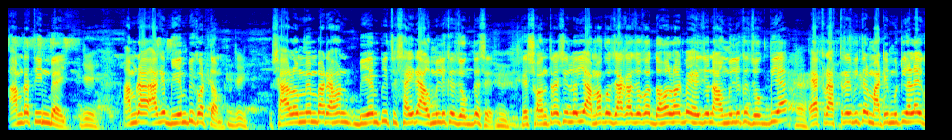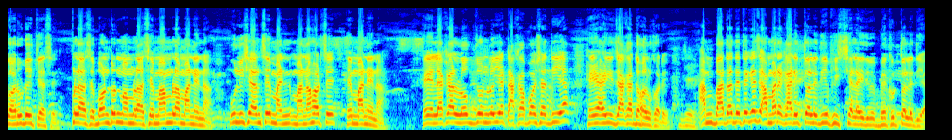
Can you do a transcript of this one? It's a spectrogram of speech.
আমরা তিন ভাই। জি। আমরা আগে বিএমপি করতাম। জি। শালম মেম্বার এখন বিএমপি সাইডে আওয়ামী লীগে যোগ দিয়েছে। এই সন্ত্রাসী লইয়া আমাকে জায়গা জগৎ দখল হবে এই জন্য আওয়ামী লীগে যোগ দিয়া এক রাত্রের ভিতর মাটি মুটি হেলাই ঘর উড়াইতে আছে। মামলা আছে বন্টন মামলা আছে মামলা মানে না। পুলিশে আনছে মান- হচ্ছে হে মানে না। হে এলাকার লোকজন লইয়া টাকা পয়সা দিয়া হে এই জায়গা দখল করে। আমি বাধা দিতে গেছি আমার গাড়ির তলে দিয়ে ফিস চালাই দিবে বেকুর তলে দিয়া।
